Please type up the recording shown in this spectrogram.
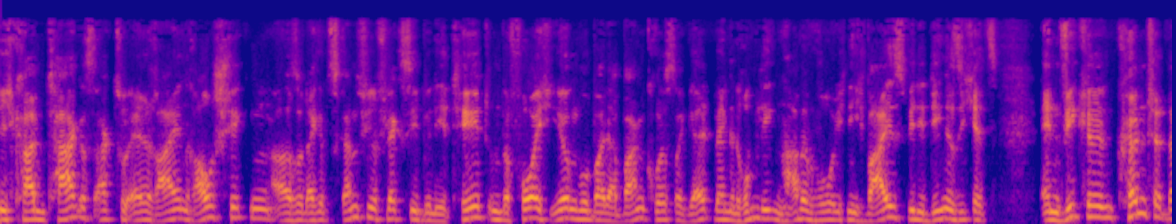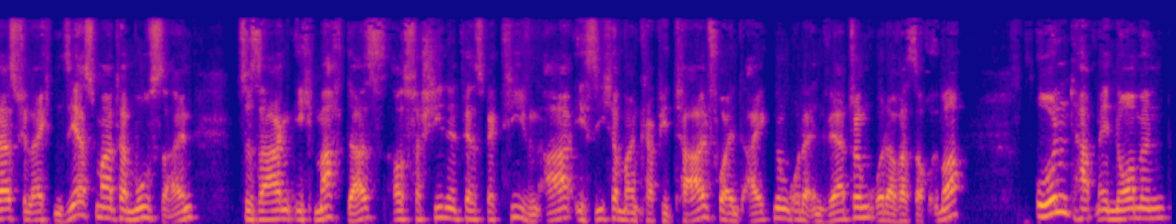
ich kann tagesaktuell rein, rausschicken. Also da gibt es ganz viel Flexibilität. Und bevor ich irgendwo bei der Bank größere Geldmengen rumliegen habe, wo ich nicht weiß, wie die Dinge sich jetzt entwickeln, könnte das vielleicht ein sehr smarter Move sein, zu sagen, ich mache das aus verschiedenen Perspektiven. A, ich sichere mein Kapital vor Enteignung oder Entwertung oder was auch immer und habe einen enormen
